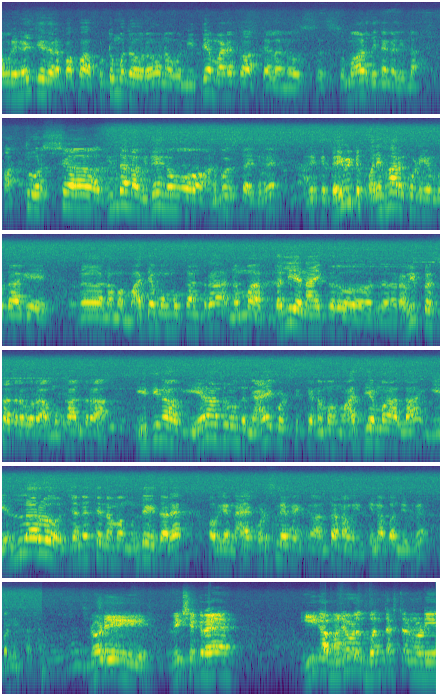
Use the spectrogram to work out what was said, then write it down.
ಅವ್ರು ಹೇಳ್ತಿದ್ದಾರೆ ಪಾಪ ಕುಟುಂಬದವರು ನಾವು ನಿದ್ದೆ ಮಾಡೋಕ್ಕೂ ಆಗ್ತಾಯಿಲ್ಲ ನಾವು ಸುಮಾರು ದಿನಗಳಿಂದ, ಹತ್ತು ವರ್ಷದಿಂದ ನಾವು ಇದೇ ನೋವು ಅನುಭವಿಸ್ತಾ ಇದ್ದೀವಿ. ಇದಕ್ಕೆ ದಯವಿಟ್ಟು ಪರಿಹಾರ ಕೊಡಿ ಎಂಬುದಾಗಿ ನಮ್ಮ ಮಾಧ್ಯಮ ಮುಖಾಂತರ, ನಮ್ಮ ಸ್ಥಳೀಯ ನಾಯಕರು ರವಿ ಪ್ರಸಾದ್ ರವರ ಮುಖಾಂತರ ಈ ದಿನ ಅವ್ರಿಗೆ ಏನಾದರೂ ಒಂದು ನ್ಯಾಯ ಕೊಡಿಸಲಿಕ್ಕೆ ನಮ್ಮ ಮಾಧ್ಯಮ ಅಲ್ಲ, ಎಲ್ಲರೂ ಜನತೆ ನಮ್ಮ ಮುಂದೆ ಇದ್ದಾರೆ. ಅವ್ರಿಗೆ ನ್ಯಾಯ ಕೊಡಿಸಲೇಬೇಕು ಅಂತ ನಾವು ಈ ದಿನ ಬಂದಿದ್ವಿ. ಬನ್ನಿ ಸರ್. ನೋಡಿ, ವೀಕ್ಷಕರೇ, ಈಗ ಮನೆಯೊಳಗೆ ಬಂದ ತಕ್ಷಣ ನೋಡಿ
